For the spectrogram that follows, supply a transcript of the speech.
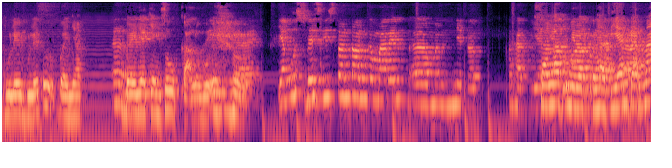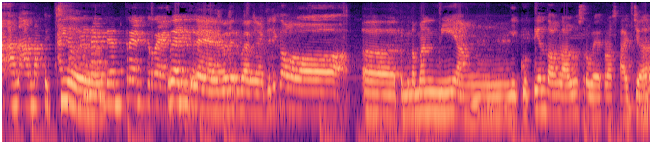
bule-bule tuh banyak Eh, banyak yang suka loh Bu. iya. Yang Uzbekistan tahun kemarin eh, menyedot perhatian. Sangat luar perhatian biasa. karena anak-anak kecil. Anak-anak dan keren-keren. keren keren bener banget jadi kalau eh, teman-teman nih yang ngikutin tahun lalu Surabaya Cross Culture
